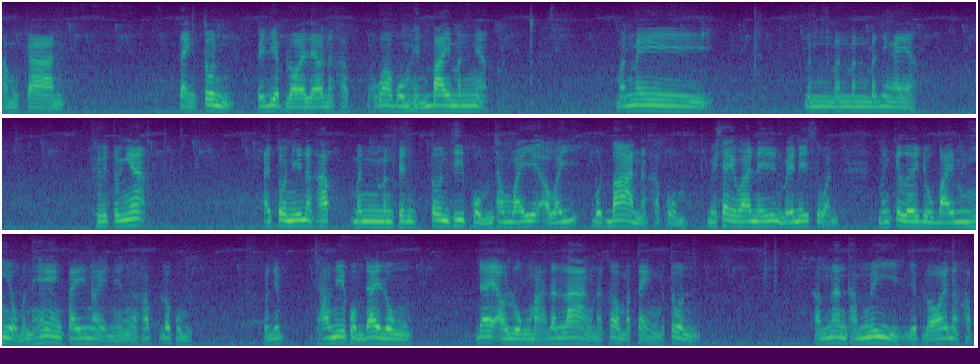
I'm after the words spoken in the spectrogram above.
ทำการแต่งต้นไปเรียบร้อยแล้วนะครับ เพราะว่าผมเห็นใบมันเนี่ย มันไม่ มันมันมันมันยังไงอะ่ะ คือตรงเนี้ย ไอ้ต้นนี้นะครับ มันมันเป็นต้นที่ผมทำไว้เอาไว้บนบ้านนะครับ ผม ไม่ใช่ว่าในไว้ในสวน มันก็เลยดูใบมันเหี่ยวมันแห้งไปหน่อยนึงนะครับ แล้วผมวันนี้เช้านี้ผมได้ลง ได้เอาลงมาด้านล่าง แล้วก็มาแต่งมาต้นทำนั่นทำนี่เรียบร้อยนะครับ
